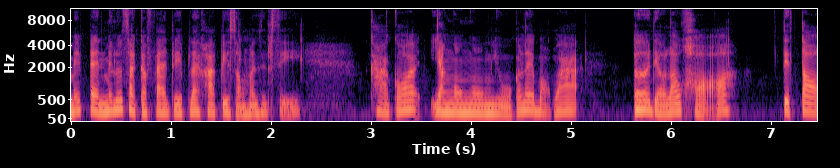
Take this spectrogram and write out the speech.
ไม่เป็นไม่รู้จักกาแฟดริปเลยค่ะ ปี 2014 ค่ะ ก็ยังงงๆอยู่ก็เลยบอกว่า เออ เดี๋ยวเราขอติดต่อ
